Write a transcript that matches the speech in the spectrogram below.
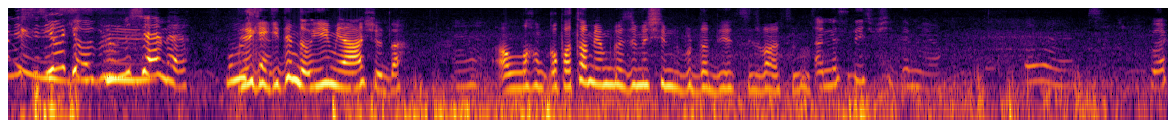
Annesi diyor ki öbürünü sevme. Bunu Diyor ki sev. gidin de uyuyayım ya şurada. Allah'ım kapatamıyorum gözümü şimdi burada diye siz varsınız. Annesi de hiçbir şey demiyor. Evet.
